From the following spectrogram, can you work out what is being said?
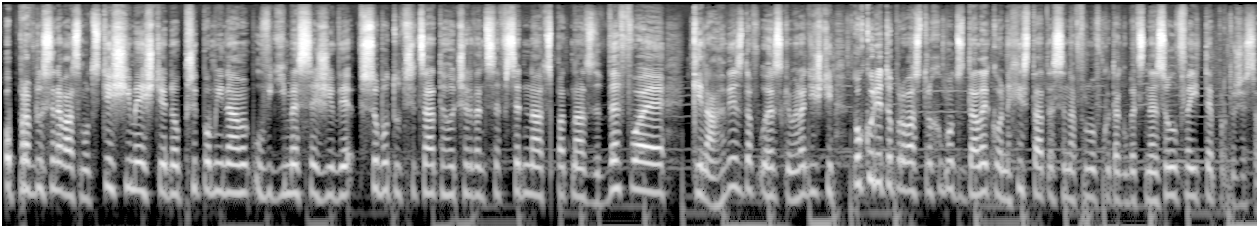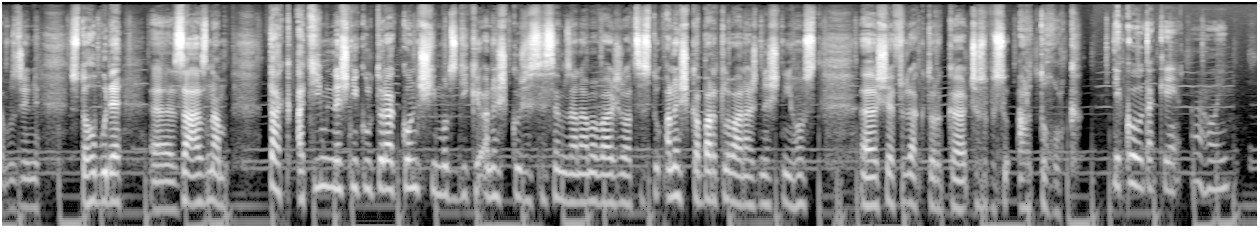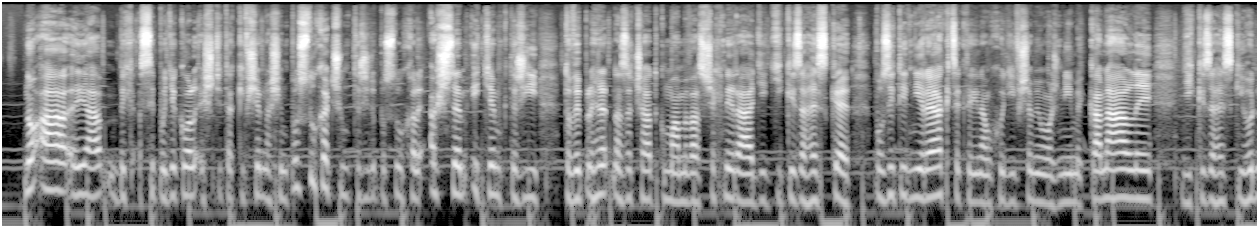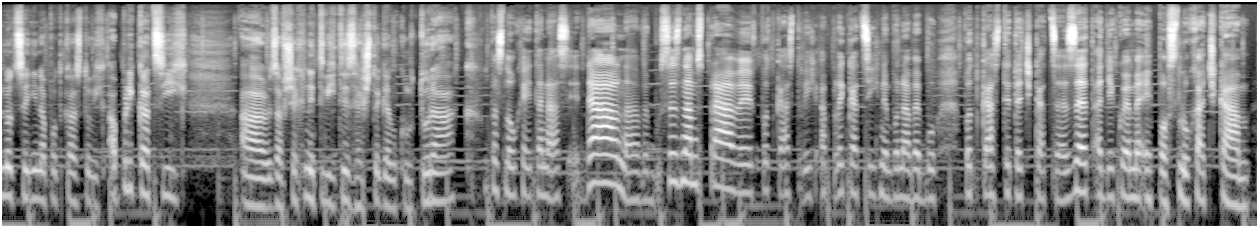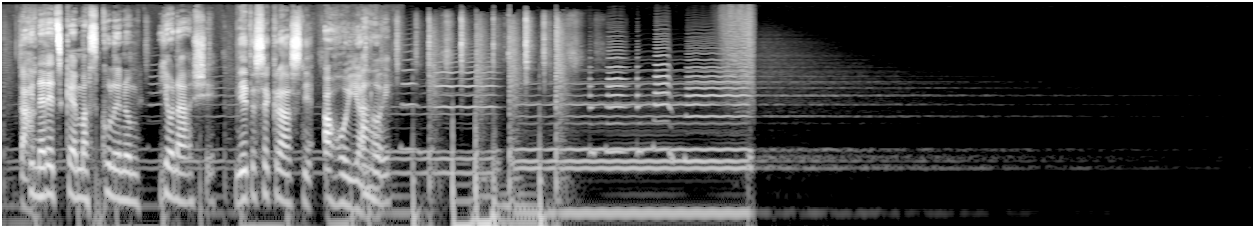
Opravdu se na vás moc těšíme, ještě jednou připomínám, uvidíme se živě v sobotu 30. července v 17.15 ve foje Kina Hvězda v Uherském hradišti. Pokud je to pro vás trochu moc daleko, nechystáte se na filmovku, tak vůbec nezoufejte, protože samozřejmě z toho bude e, záznam. Tak a tím dnešní kultura končí. Moc díky Aneško, že si sem za náma vážila cestu. Aneška Bartlová, náš dnešní host, e, šéf-redaktorka časopisu Artolk. Děkuju taky, ahoj. No a já bych asi poděkoval ještě taky všem našim posluchačům, kteří to poslouchali až sem, i těm, kteří to vypli hned na začátku. Máme vás všechny rádi, díky za hezké pozitivní reakce, které nám chodí všemi možnými kanály, díky za hezký hodnocení na podcastových aplikacích a za všechny tweety s hashtagem Kulturák. Poslouchejte nás i dál na webu Seznam zprávy, v podcastových aplikacích nebo na webu podcasty.cz a děkujeme i posluchačkám. Tak. Generické maskulinum Jonáši. Mějte se krásně. Ahoj, Jano. Ahoj.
